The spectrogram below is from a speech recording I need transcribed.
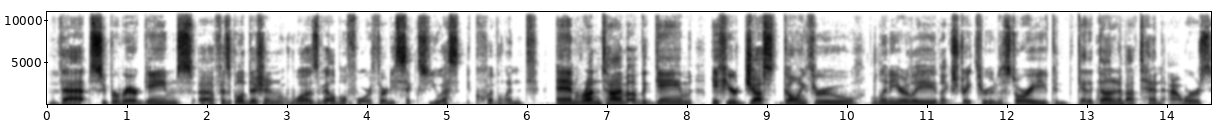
That Super Rare Games uh, physical edition was available for 36 US equivalent. And runtime of the game, if you're just going through linearly, like straight through the story, you could get it done in about 10 hours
